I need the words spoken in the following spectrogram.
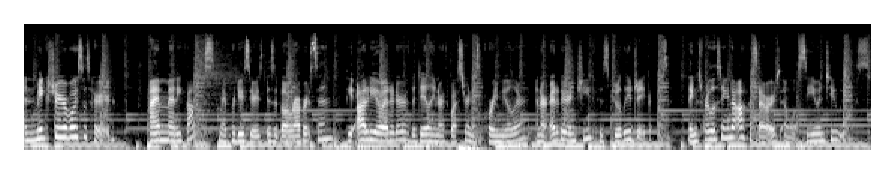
and make sure your voice is heard. I'm Maddie Fox. My producer is Isabel Robertson. The audio editor of the Daily Northwestern is Corey Mueller, and our editor in chief is Julia Jacobs. Thanks for listening to Office Hours, and we'll see you in two weeks.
